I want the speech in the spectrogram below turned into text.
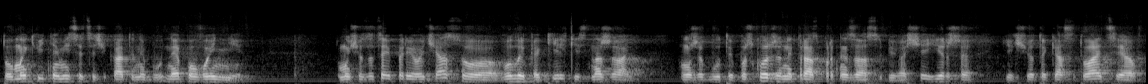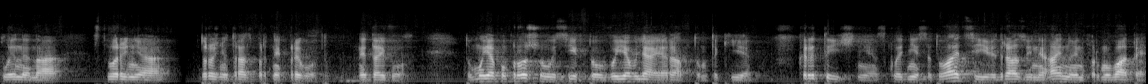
то ми квітня місяця чекати не повинні. Тому що за цей період часу велика кількість, на жаль, може бути пошкоджених транспортних засобів, а ще гірше, якщо така ситуація вплине на створення дорожньо-транспортних пригод, не дай Бог. Тому я попрошу усіх, хто виявляє раптом такі критичні складні ситуації, відразу і негайно інформувати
